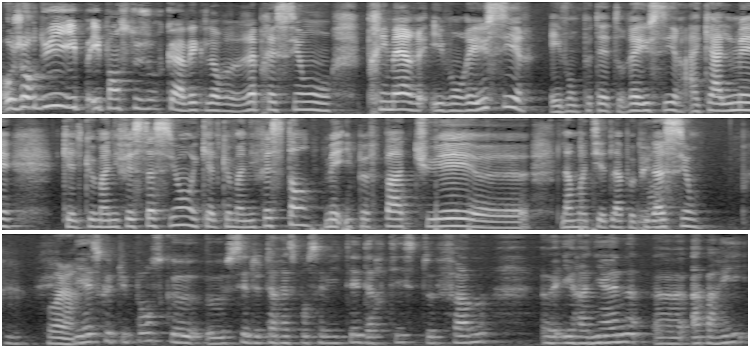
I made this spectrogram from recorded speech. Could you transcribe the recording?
Aujourd'hui, ils, ils, pensent toujours qu'avec leur répression primaire, ils vont réussir. Et ils vont peut-être réussir à calmer quelques manifestations et quelques manifestants, mais ils peuvent pas tuer euh, la moitié de la population. Voilà. Et est-ce que tu penses que euh, c'est de ta responsabilité d'artiste femme iranienne euh, à Paris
